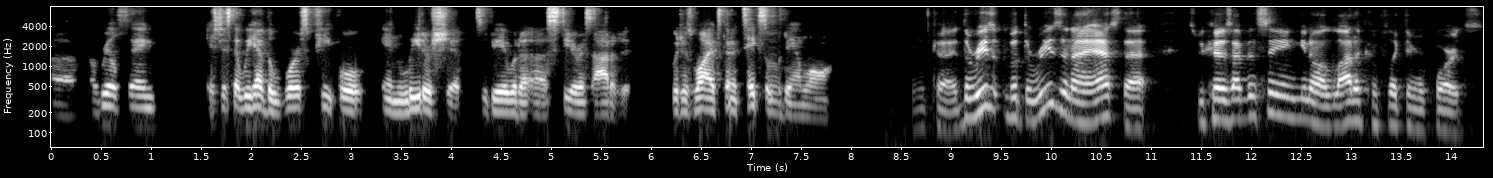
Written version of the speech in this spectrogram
a, a real thing. It's just that we have the worst people in leadership to be able to uh, steer us out of it, which is why it's going to take so damn long. Okay. The reason, but the reason I asked that is because I've been seeing, you know, a lot of conflicting reports.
